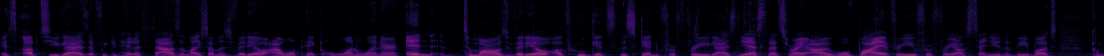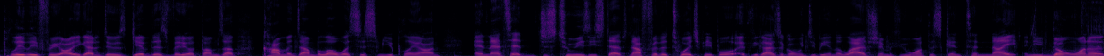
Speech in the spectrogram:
It's up to you guys. If we can hit a thousand likes on this video, I will pick one winner in tomorrow's video of who gets the skin for free, you guys. Yes, that's right. I will buy it for you for free. I'll send you the V-Bucks completely free. All you got to do is give this video a thumbs up, comment down below what system you play on, and that's it. Just two easy steps. Now for the twitch people if you guys are going to be in the live stream if you want the skin tonight and you don't want to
